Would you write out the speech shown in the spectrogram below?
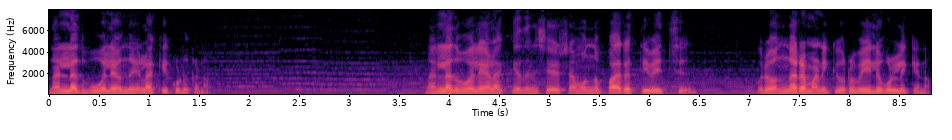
നല്ലതുപോലെ ഒന്ന് ഇളക്കി കൊടുക്കണം. നല്ലതുപോലെ ഇളക്കിയതിന് ശേഷം ഒന്ന് പരത്തി വെച്ച് ഒരു ഒന്നര മണിക്കൂർ വെയിൽ കൊള്ളിക്കണം.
